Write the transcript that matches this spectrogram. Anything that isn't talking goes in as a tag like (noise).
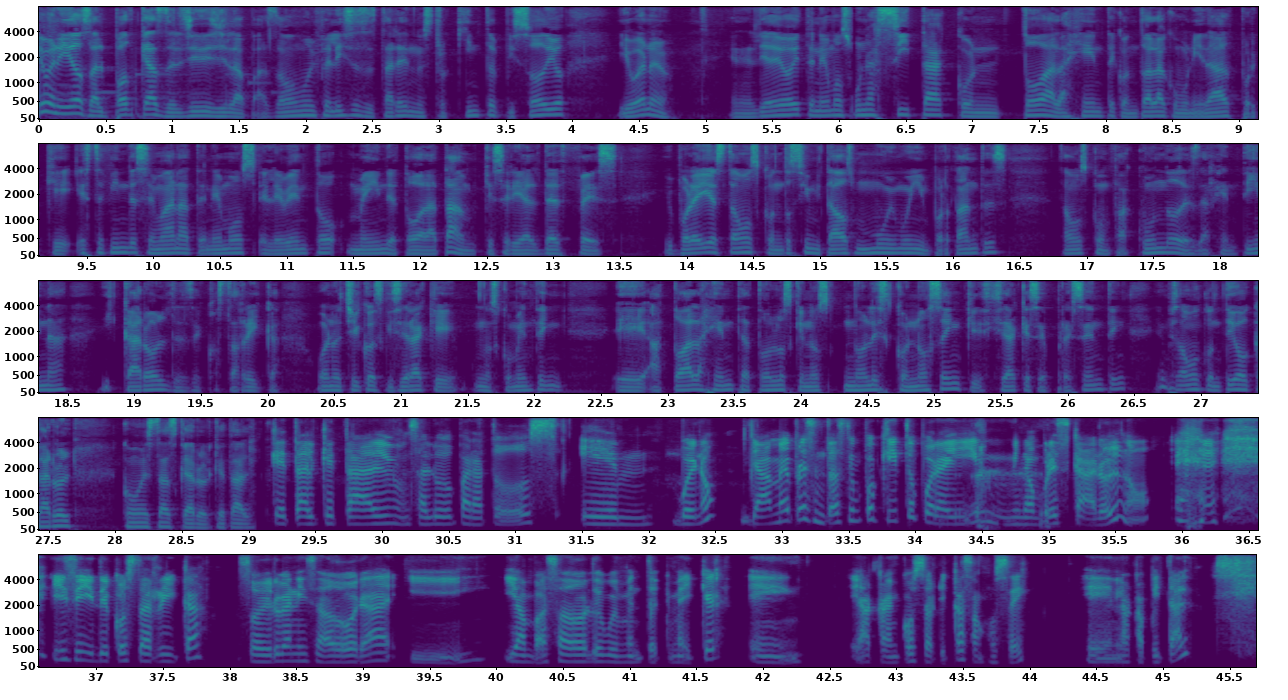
Bienvenidos al podcast del GDG La Paz. Estamos muy felices de estar en nuestro quinto episodio y bueno, en el día de hoy tenemos una cita con toda la gente, con toda la comunidad, porque este fin de semana tenemos el evento main de toda la TAM, que sería el Dead Fest. Y por ello estamos con dos invitados muy muy importantes. Estamos con Facundo desde Argentina y Carol desde Costa Rica. Bueno chicos, quisiera que nos comenten eh, a toda la gente, a todos los que nos, no les conocen, quisiera que se presenten. Empezamos contigo, Carol. ¿Cómo estás, Carol? ¿Qué tal? ¿Qué tal? ¿Qué tal? Un saludo para todos. Em, bueno, ya me presentaste un poquito por ahí. Mi nombre es Carol, ¿no? (laughs) y sí, de Costa Rica. Soy organizadora y, y ambasador de Women Tech Maker en, acá en Costa Rica, San José en la capital.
